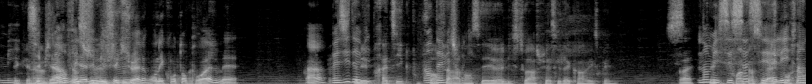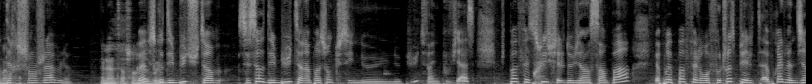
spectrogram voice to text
Mais... C'est bien. en Oui, elle est bisexuelle. On est content pour elle, mais hein? Vas-y, David. pratique pour Non, pouvoir David, faire avancer euh, l'histoire, je suis assez d'accord avec Spade. Ouais. Non, mais c'est ça, c'est elle est interchangeable. Elle est Ouais, interchangeable. parce oui. qu'au début, tu c'est ça, au début, t'as l'impression que c'est une, une pute, enfin une poufiasse. Puis paf, elle switch, elle devient sympa. Puis après, paf, elle refait autre chose. Puis elle- après, elle vient te dire,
